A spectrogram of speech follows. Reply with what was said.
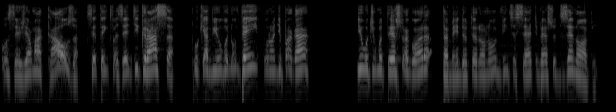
Ou seja, é uma causa que você tem que fazer de graça, porque a viúva não tem por onde pagar. E o último texto agora, também Deuteronômio 27, verso 19.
